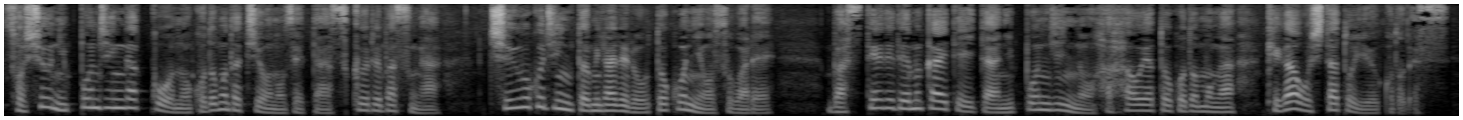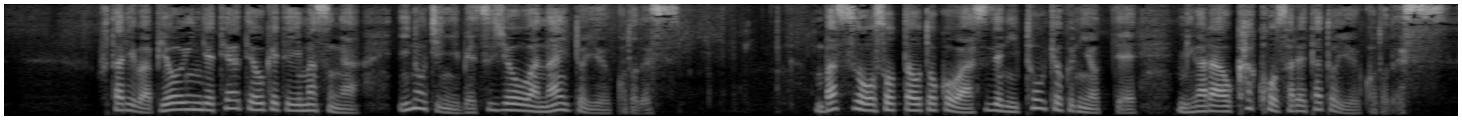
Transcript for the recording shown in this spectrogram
蘇州日本人学校の子供たちを乗せたスクールバスが中国人とみられる男に襲われ、バス停で出迎えていた日本人の母親と子供が怪我をしたということです。二人は病院で手当てを受けていますが、命に別状はないということです。バスを襲った男はすでに当局によって身柄を確保されたということです。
